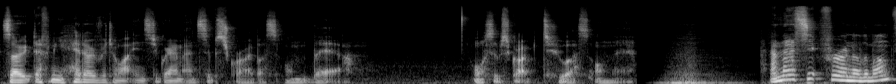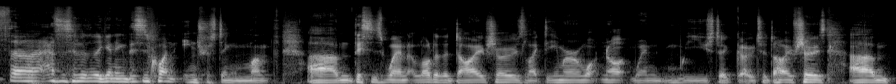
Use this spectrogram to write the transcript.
So definitely head over to our Instagram and subscribe us on there or subscribe to us on there. And that's it for another month. Uh, as I said at the beginning, this is quite an interesting month. Um, this is when a lot of the dive shows like DEMA and whatnot, when we used to go to dive shows, um,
